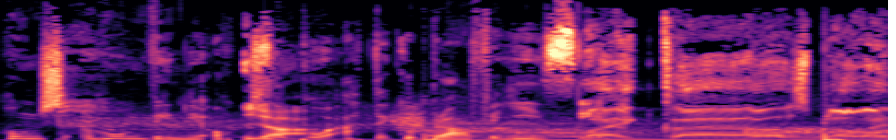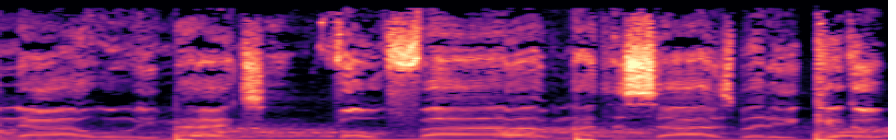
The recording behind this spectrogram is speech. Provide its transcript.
Hon, hon vinner ju också Ja. på att det går bra för Yeezy. White clouds blowing out when we max. Four five, not the size, but it kick up.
